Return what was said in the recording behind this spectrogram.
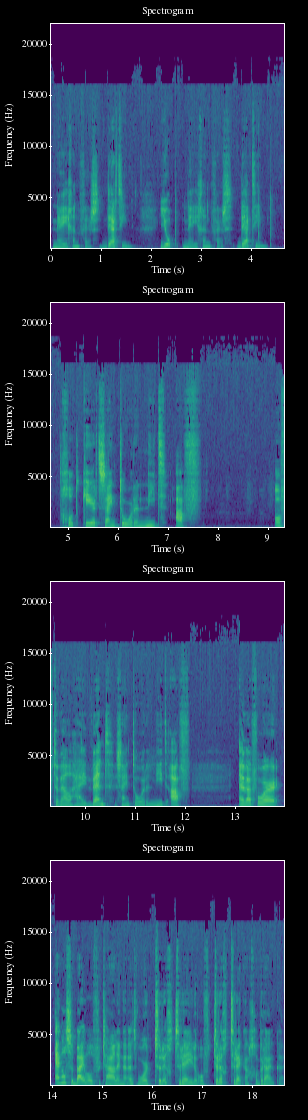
9 vers 13. Job 9 vers 13. God keert zijn toren niet af. Oftewel, hij wendt zijn toren niet af. En waarvoor Engelse Bijbelvertalingen het woord terugtreden of terugtrekken gebruiken.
